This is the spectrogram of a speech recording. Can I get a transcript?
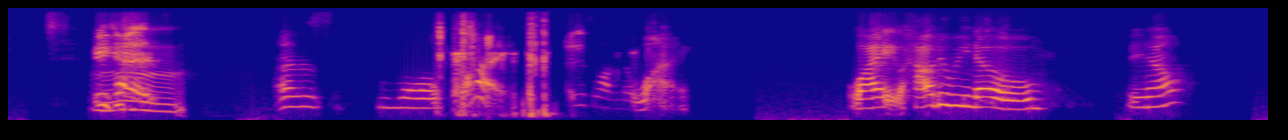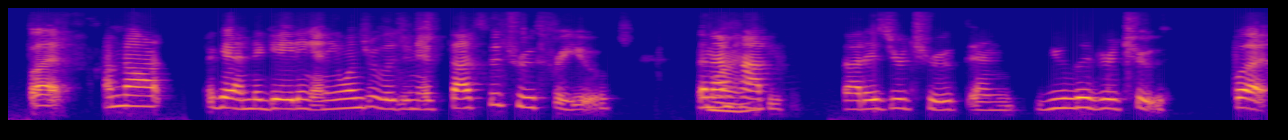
because mm. I was, well, why? I just want to know why. Why? How do we know? You know? But I'm not, again, negating anyone's religion. If that's the truth for you, then right. I'm happy. That is your truth and you live your truth. But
